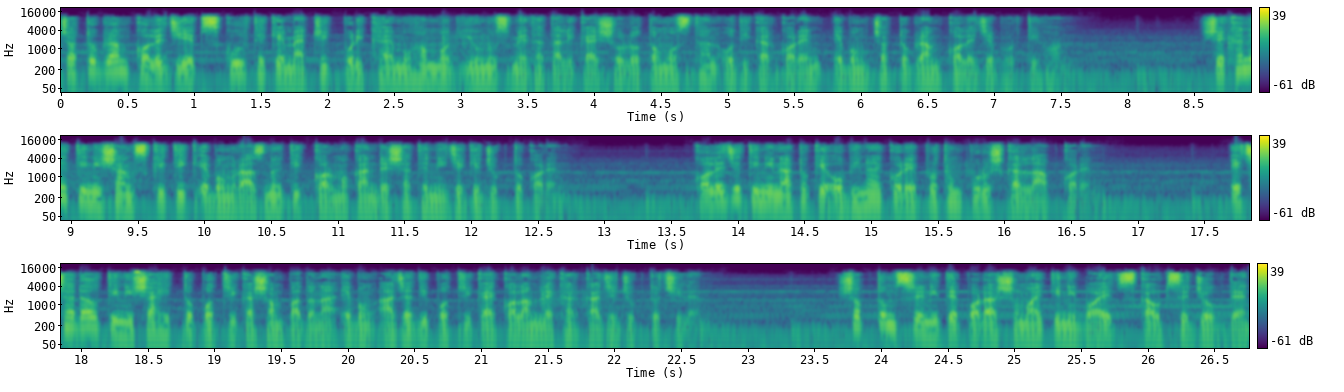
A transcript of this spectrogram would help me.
চট্টগ্রাম কলেজিয়েট স্কুল থেকে ম্যাট্রিক পরীক্ষায় মুহাম্মদ ইউনুস মেধা তালিকায় ষোলতম স্থান অধিকার করেন এবং চট্টগ্রাম কলেজে ভর্তি হন। সেখানে তিনি সাংস্কৃতিক এবং রাজনৈতিক কর্মকাণ্ডের সাথে নিজেকে যুক্ত করেন। কলেজে তিনি নাটকে অভিনয় করে প্রথম পুরস্কার লাভ করেন। এছাড়াও তিনি সাহিত্য পত্রিকা সম্পাদনা এবং আজাদি পত্রিকায় কলাম লেখার কাজে যুক্ত ছিলেন। সপ্তম শ্রেণীতে পড়ার সময় তিনি বয়েজ স্কাউটসে যোগ দেন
